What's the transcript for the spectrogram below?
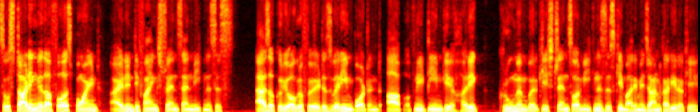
so starting with the first point identifying strengths and weaknesses as a choreographer it is very important आप अपनी टीम के हर एक क्रू मेंबर के स्ट्रेंथ्स और वीकनेसेस के बारे में जानकारी रखें।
